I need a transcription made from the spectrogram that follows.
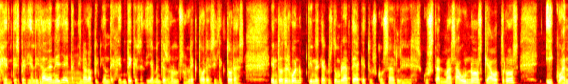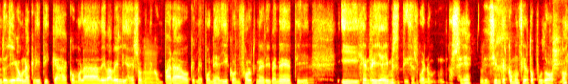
gente especializada en ella y también a la opinión de gente que sencillamente son, son lectores y lectoras. Entonces, bueno, tienes que acostumbrarte a que tus cosas les gustan más a unos que a otros y cuando llega una crítica como la de Babelia, eso que me compara o que me pone allí con Faulkner y Bennett y y Henry James dices, bueno, no sé, sientes como un cierto pudor, ¿no?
